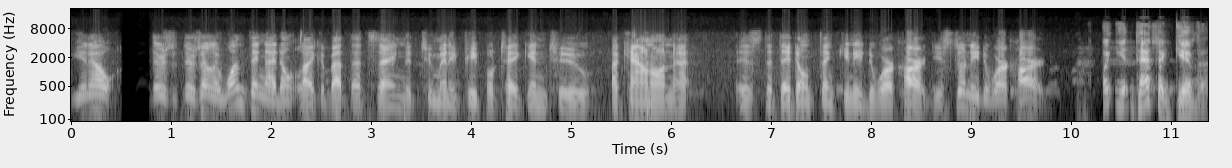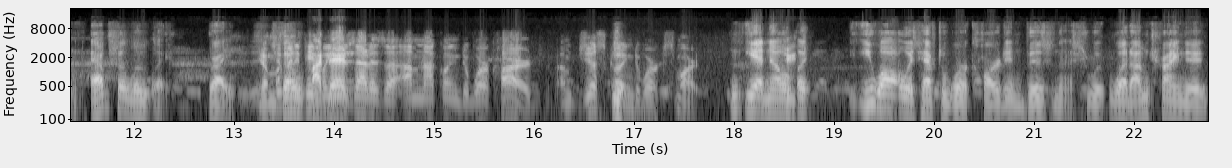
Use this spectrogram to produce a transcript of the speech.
you know, there's there's only one thing I don't like about that saying that too many people take into account on that is that they don't think you need to work hard. You still need to work hard. But yeah, that's a given. Absolutely. Right. know, too my- many my people dad- use that as a I'm not going to work hard. I'm just going to work smart. Yeah, no, Dude. You always have to work hard in business. What I'm trying to,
